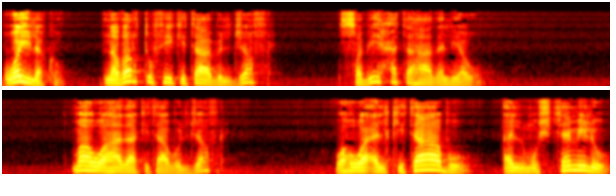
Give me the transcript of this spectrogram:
ويلكم نظرت في كتاب الجفر صبيحة هذا اليوم. ما هو هذا كتاب الجفر؟ وهو الكتاب المشتمل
